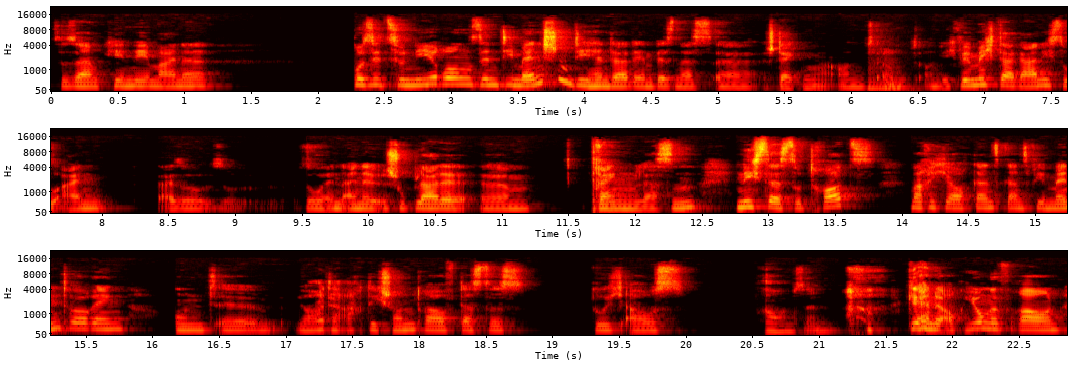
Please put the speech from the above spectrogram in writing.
zu sagen, okay, nee, meine Positionierung sind die Menschen, die hinter dem Business äh, stecken. Und, Mhm. und, und ich will mich da gar nicht so ein, also so, so in eine Schublade ähm, drängen lassen. Nichtsdestotrotz mache ich auch ganz, ganz viel Mentoring und äh, ja, da achte ich schon drauf, dass das durchaus Frauen sind. Gerne auch junge Frauen,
